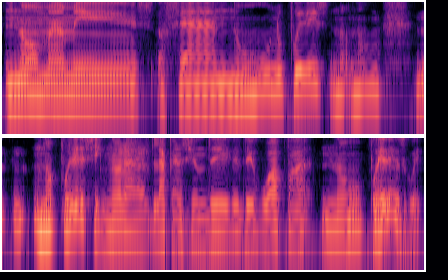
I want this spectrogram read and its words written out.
no mames, o sea, no, no puedes, no, no, no puedes ignorar la canción de, de Guapa, no puedes, güey.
